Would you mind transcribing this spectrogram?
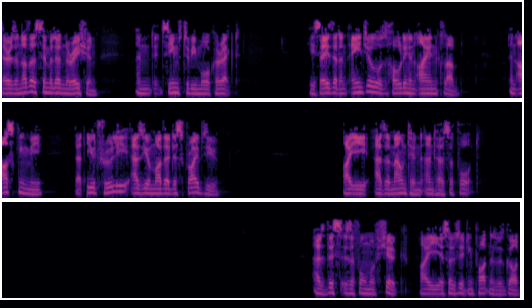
There is another similar narration, and it seems to be more correct. He says that an angel was holding an iron club and asking me that you truly as your mother describes you, i.e., as a mountain and her support. As this is a form of shirk, i.e., associating partners with God.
